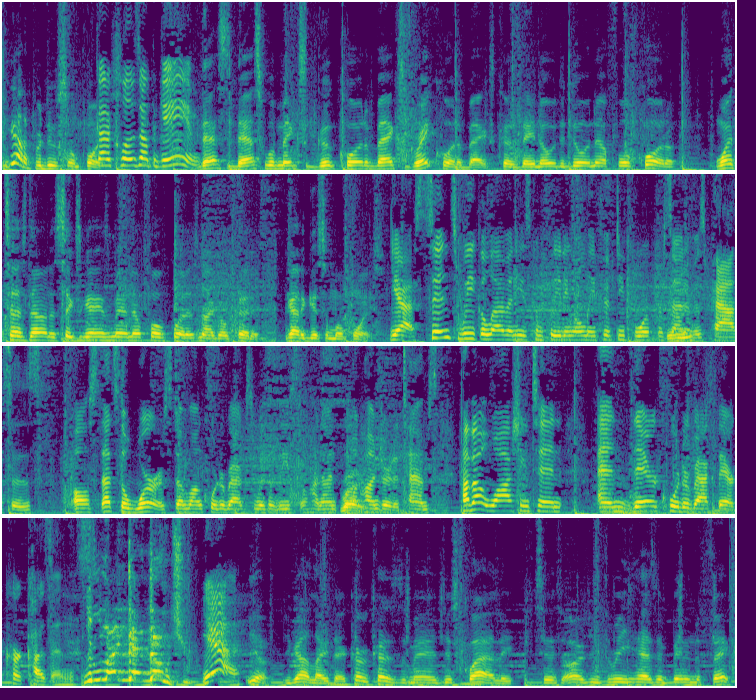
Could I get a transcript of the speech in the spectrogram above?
you got to produce some points. Got to close out the game. That's that's what makes good quarterbacks great quarterbacks because they know what to do in that fourth quarter. One touchdown in six games, man, that fourth quarter is not going to cut it. Got to get some more points. Yeah, since week 11, he's completing only 54% Mm-hmm. of his passes. Also, that's the worst among quarterbacks with at least 100, Right. 100 attempts. How about Washington and their quarterback there, Kirk Cousins? You like that, don't you? Yeah. Yeah, you got to like that. Kirk Cousins, man, just quietly, since RG3 hasn't been in effect,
